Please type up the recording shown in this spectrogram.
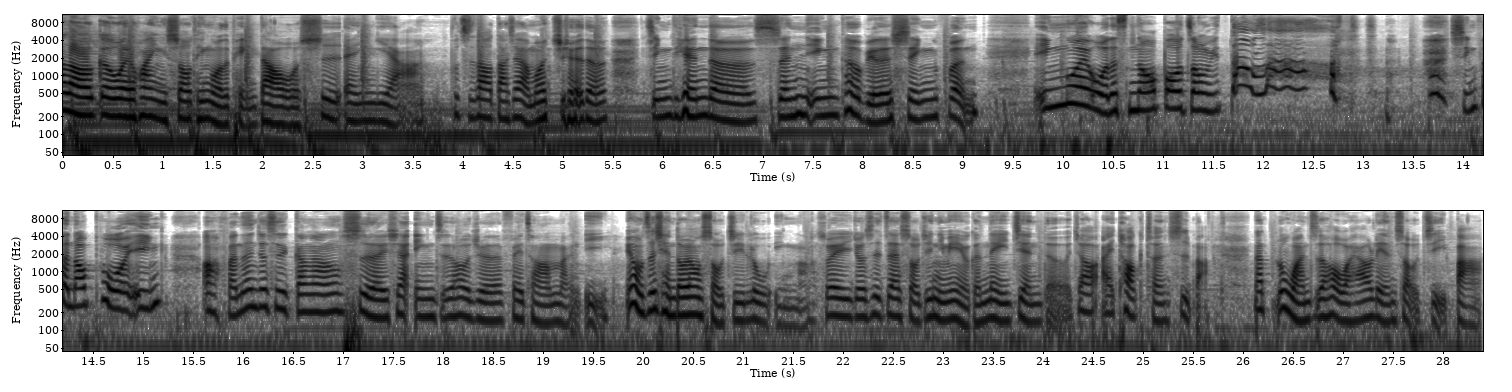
Hello，各位，欢迎收听我的频道，我是恩雅。不知道大家有没有觉得今天的声音特别的兴奋？因为我的 Snowball 终于到啦，兴奋到破音啊！反正就是刚刚试了一下音之后，觉得非常满意。因为我之前都用手机录音嘛，所以就是在手机里面有个内建的叫 iTalk 程式吧。那录完之后，我还要连手机把。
